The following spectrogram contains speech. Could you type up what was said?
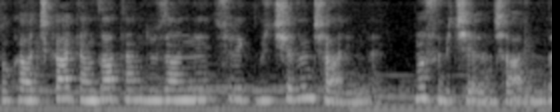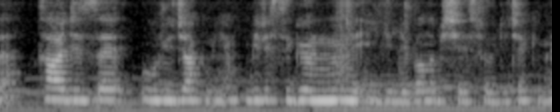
sokağa çıkarken zaten düzenli sürekli bir challenge halinde. Nasıl bir challenge halinde? Tacize uğrayacak mıyım? Birisi görünümümle ilgili bana bir şey söyleyecek mi?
